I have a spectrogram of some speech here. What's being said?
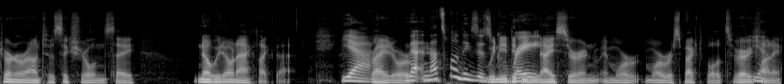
turn around to a six year old and say, no, we don't act like that, Yeah. right? Or That- and that's one of the things that's we need great. to be nicer and, and more more respectful. It's very Yeah. funny.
